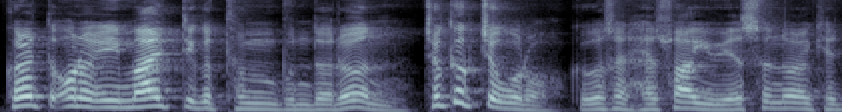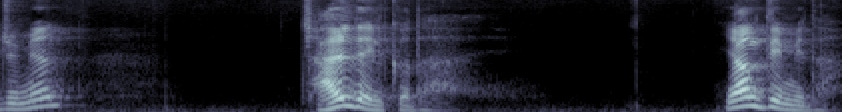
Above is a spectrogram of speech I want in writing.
그럴 때 오늘 이 말띠 같은 분들은 적극적으로 그것을 해소하기 위해서 노력해주면 잘 될 거다. 양띠입니다.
